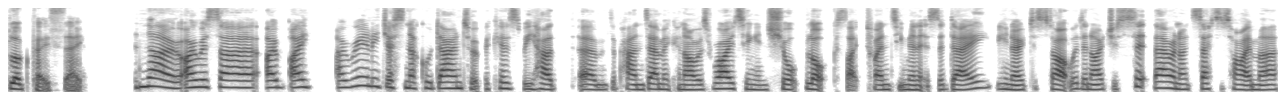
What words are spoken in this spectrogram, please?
blog post, say. No, I was, uh, I, I, I really just knuckled down to it because we had um, the pandemic and I was writing in short blocks, like 20 minutes a day, you know, to start with. And I'd just sit there and I'd set a timer.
